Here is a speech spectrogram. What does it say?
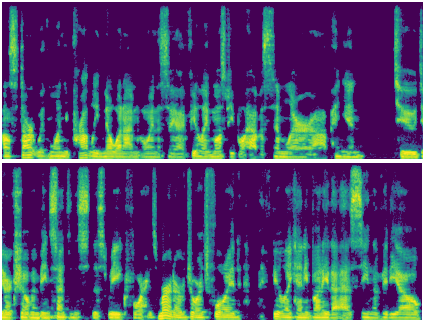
I'll start with one you probably know what I'm going to say. I feel like most people have a similar uh, opinion to Derek Chauvin being sentenced this week for his murder of George Floyd. I feel like anybody that has seen the video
